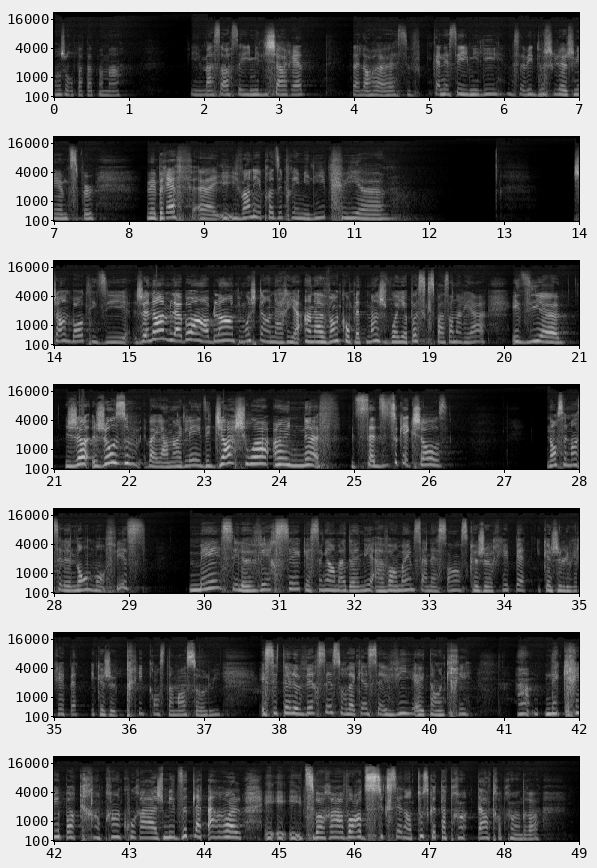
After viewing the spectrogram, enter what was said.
bonjour papa, maman. Puis ma soeur, c'est Émilie Charrette. Alors, euh, si vous connaissez Émilie, vous savez d'où je viens un petit peu. Mais bref, il, vend des produits pour Émilie. Puis Sean Box, il dit Jeune homme là-bas en blanc, puis moi j'étais en, arrière, en avant complètement, je ne voyais pas ce qui se passait en arrière. Il dit euh, ben, en anglais, il dit Joshua 1,9. Il dit Ça dit-tu quelque chose Non seulement c'est le nom de mon fils, mais c'est le verset que le Seigneur m'a donné avant même sa naissance, que je répète et que je lui répète et que je prie constamment sur lui. Et c'était le verset sur lequel sa vie est ancrée. Hein, ne crains pas, prends courage, médite la parole et, tu vas avoir du succès dans tout ce que tu entreprendras.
